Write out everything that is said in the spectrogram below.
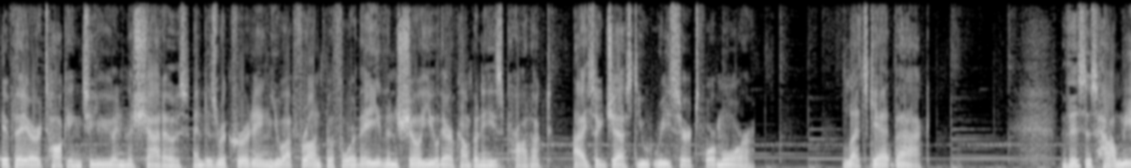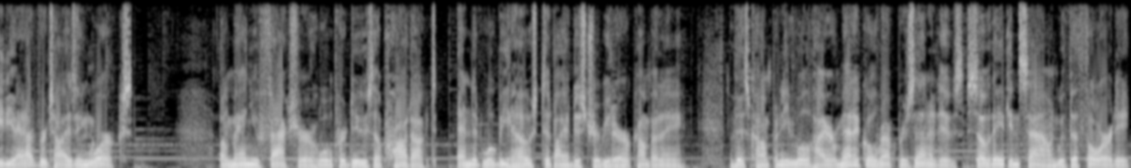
if they are talking to you in the shadows and is recruiting you up front before they even show you their company's product, I suggest you research for more. Let's get back. This is how media advertising works. A manufacturer will produce a product, and it will be hosted by a distributor company. This company will hire medical representatives so they can sound with authority.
